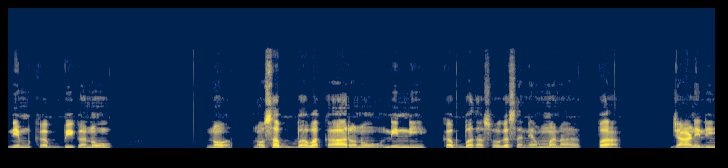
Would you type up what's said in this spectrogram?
ನಿಮ್ ಕಬ್ಬಿಗನು ನೊ ನೊಸಬ್ಬವಕಾರನು ನಿನ್ನಿ ಕಬ್ಬದ ಸೊಗಸ ನೆಮ್ಮನಪ್ಪ ಜಾಣಿಲಿ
